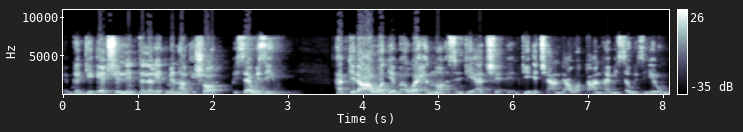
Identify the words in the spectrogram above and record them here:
يبقى ال GH اللي أنت لغيت منها الإشارة بيساوي zero هبتدي أعوض يبقى واحد ناقص الجي اتش الجي اتش عندي عوضت عنها بيساوي zero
